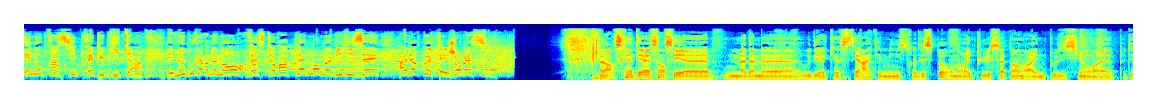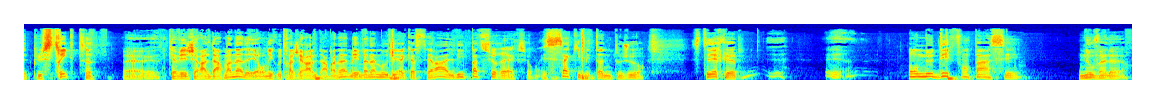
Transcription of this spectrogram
et nos principes républicains. Et le gouvernement restera pleinement mobilisé à leur côté. Je vous remercie. Alors, ce qui est intéressant, c'est euh, Madame euh, Oudéa Castera, qui est le ministre des Sports. On aurait pu s'attendre à une position euh, peut-être plus stricte euh, qu'avait Gérald Darmanin. D'ailleurs, on écoutera Gérald Darmanin, mais Madame Oudéa Castera, elle lit pas de surréaction. Et c'est ça qui m'étonne toujours. C'est-à-dire que on ne défend pas assez nos valeurs.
